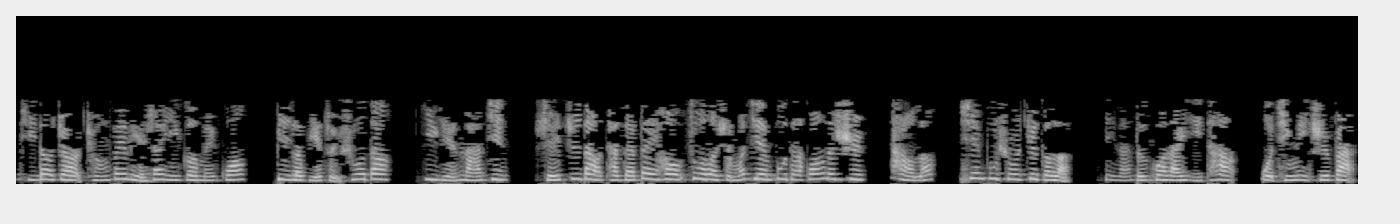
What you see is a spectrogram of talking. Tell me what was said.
提到这儿，程飞脸上一个没光，闭了瘪嘴说道：“一言拿尽，谁知道他在背后做了什么见不得光的事？好了，先不说这个了。你难得过来一趟，我请你吃饭。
